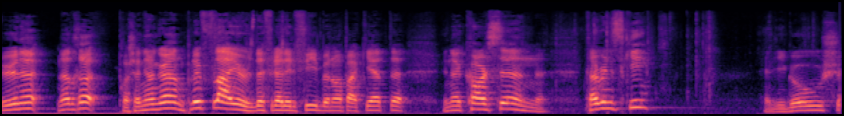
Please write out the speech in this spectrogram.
Une, notre prochaine Young Gun, plus Flyers de Philadelphie, Benoît Paquette. Une Carson, Tarinsky, Allié gauche.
